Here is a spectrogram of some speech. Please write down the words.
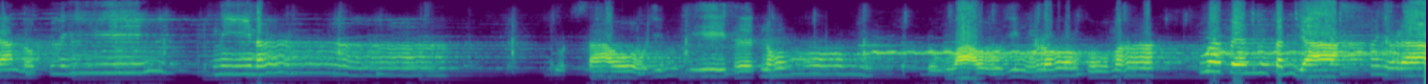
จะหลบลี้นี่นะหยุดเศร้ายิ้มทีเถิดน้อง ดูเวาวยิ่งร้องกูมา ว่าเป็นสัญญาให้เรา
